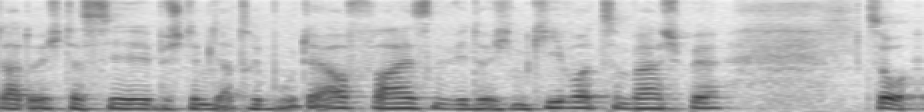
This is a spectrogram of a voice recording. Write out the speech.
dadurch, dass sie bestimmte Attribute aufweisen, wie durch ein Keyword zum Beispiel. So,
